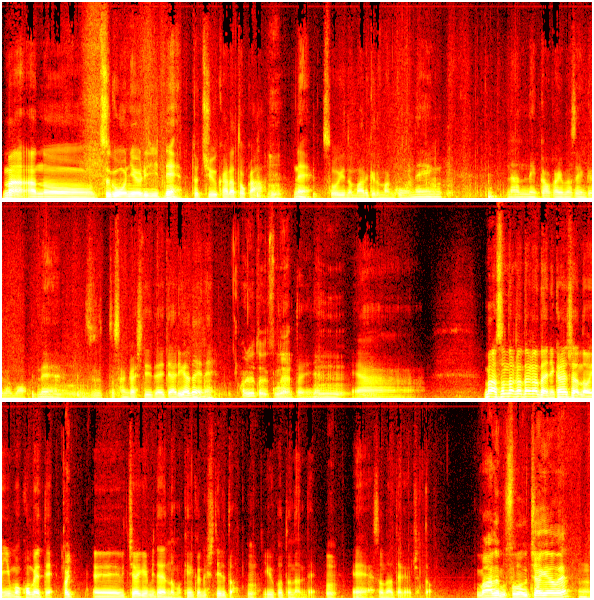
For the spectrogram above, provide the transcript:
まああのー都合によりね途中からとか、うん。ねそういうのもあるけど、まあ、5年何年か分かりませんけどもね、うん。ずっと参加していただいてありがたいね。ありがたいですね。本当にね、うん。いやー。まあそんな方々に感謝の意も込めて、はい。えー打ち上げみたいなのも計画しているとうん。いうことなんで、うん。えーそのあたりはちょっと、まあでもその打ち上げはねうん、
